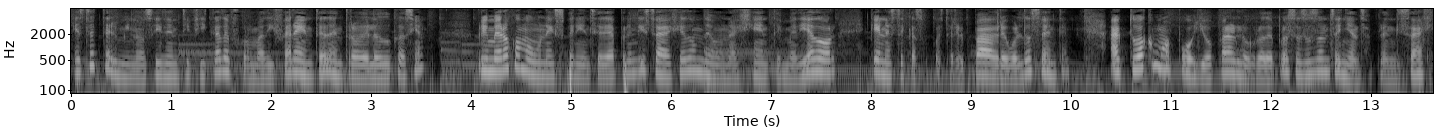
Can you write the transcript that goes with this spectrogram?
Este término se identifica de forma diferente dentro de la educación. Primero como una experiencia de aprendizaje donde un agente mediador, que en este caso puede ser el padre o el docente, actúa como apoyo para el logro de procesos de enseñanza-aprendizaje.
